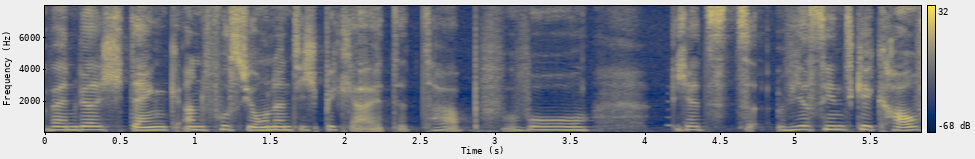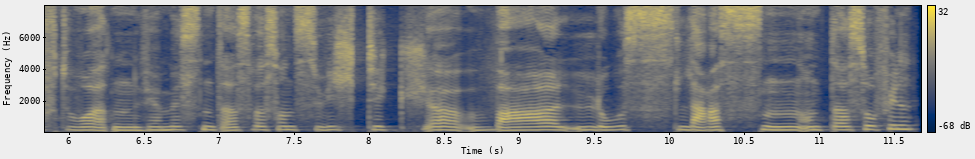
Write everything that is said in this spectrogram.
wenn wir, ich denke an Fusionen, die ich begleitet habe, wo Jetzt, wir sind gekauft worden. Wir müssen das, was uns wichtig äh, war, loslassen. Und da so viel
